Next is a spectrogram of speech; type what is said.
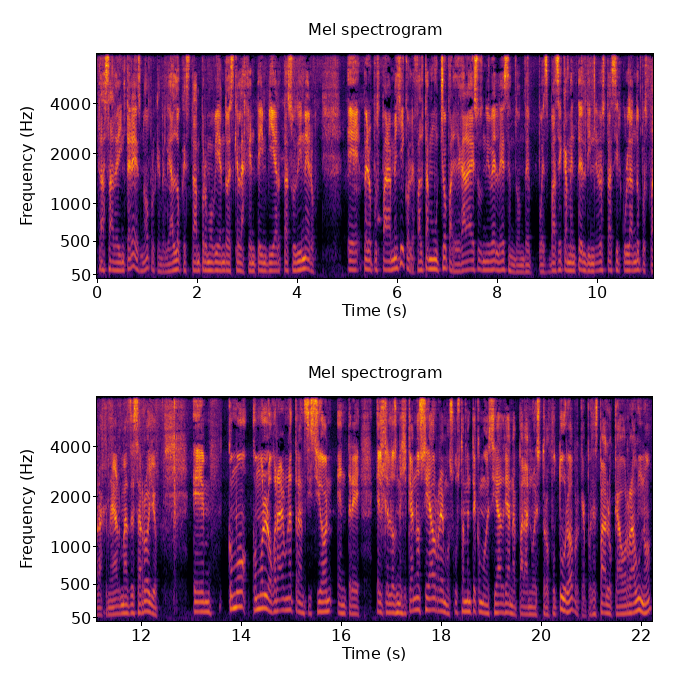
tasa de interés, ¿no? Porque en realidad lo que están promoviendo es que la gente invierta su dinero. Eh, pero pues para México le falta mucho para llegar a esos niveles en donde pues básicamente el dinero está circulando pues para generar más desarrollo. Eh, ¿cómo, ¿Cómo lograr una transición entre el que los mexicanos sí ahorremos, justamente como decía Adriana, para nuestro futuro, porque pues es para lo que ahorra uno,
